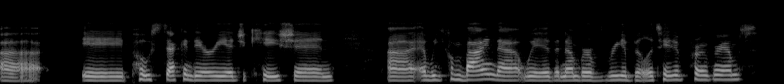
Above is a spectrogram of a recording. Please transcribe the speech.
uh, a post secondary education, uh, and we combine that with a number of rehabilitative programs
